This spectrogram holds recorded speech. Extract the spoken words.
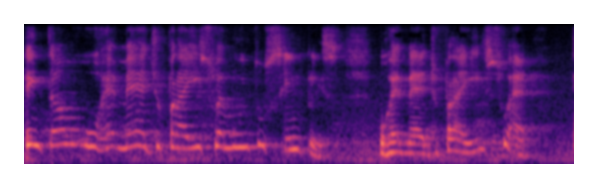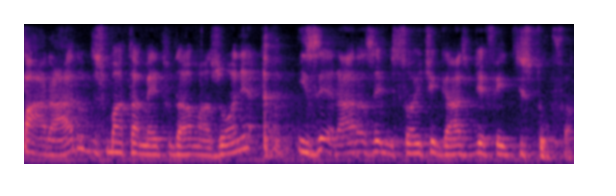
Então, o remédio para isso é muito simples. O remédio para isso é parar o desmatamento da Amazônia e zerar as emissões de gás de efeito estufa.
